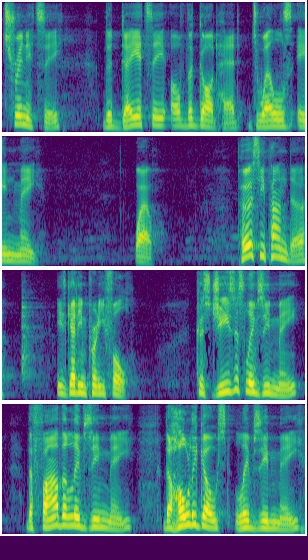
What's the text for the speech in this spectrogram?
Trinity the deity of the Godhead dwells in me. Wow. Percy Panda is getting pretty full because Jesus lives in me, the Father lives in me, the Holy Ghost lives in me.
